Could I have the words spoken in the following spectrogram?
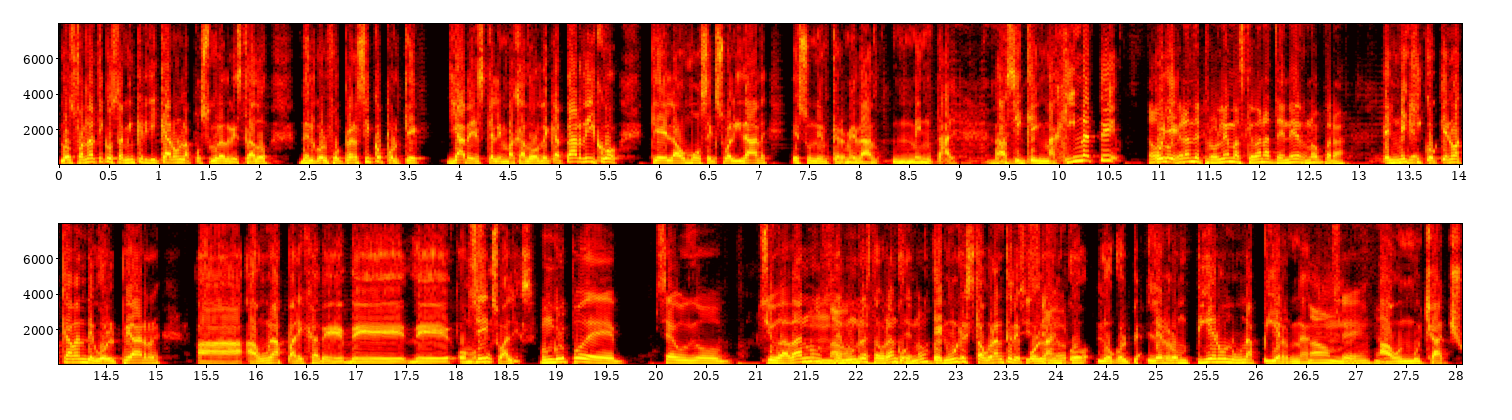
Los fanáticos también criticaron la postura del Estado del Golfo Pérsico porque ya ves que el embajador de Qatar dijo que la homosexualidad es una enfermedad mental. Así que imagínate, Todos oye, los grandes problemas que van a tener, ¿no? Para. En México, que no acaban de golpear a, a una pareja de, de- de homosexuales? Un grupo de pseudo ciudadanos No, en un hombre. restaurante, ¿no? En un restaurante de Sí, Polanco lo golpea, le rompieron una pierna No. Sí. a un muchacho,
